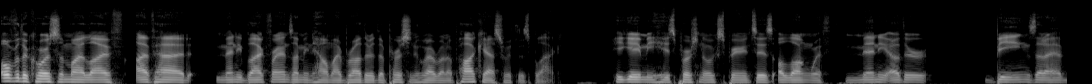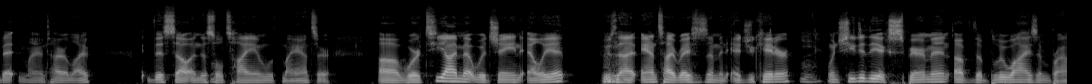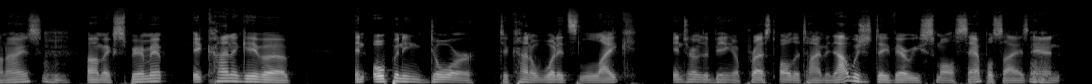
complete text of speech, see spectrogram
over the course of my life, I've had many black friends. I mean, hell, my brother, the person who I run a podcast with, is black. He gave me his personal experiences along with many other beings that I have met in my entire life. This out, and this will tie in with my answer. Uh, where Ti met with Jane Elliott, who's that anti-racism and educator, when she did the experiment of the blue eyes and brown eyes um, experiment, it kind of gave a an opening door to kind of what it's like in terms of being oppressed all the time. And that was just a very small sample size and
